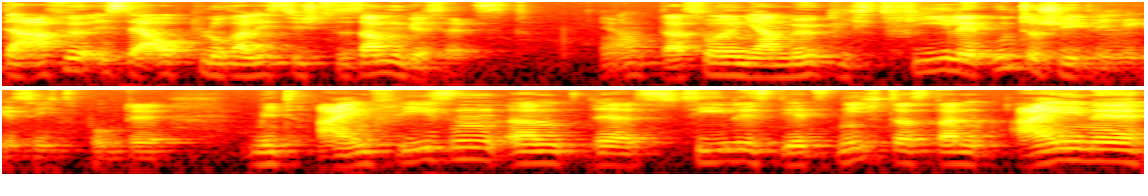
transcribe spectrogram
dafür ist er auch pluralistisch zusammengesetzt. Ja, da sollen ja möglichst viele unterschiedliche Gesichtspunkte mit einfließen. Ähm, das Ziel ist jetzt nicht, dass dann eine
